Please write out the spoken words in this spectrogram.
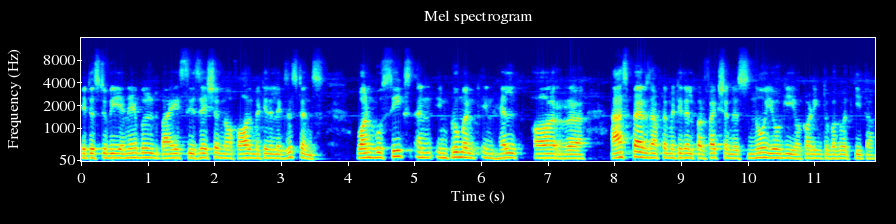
It is to be enabled by cessation of all material existence. One who seeks an improvement in health or uh, aspires after material perfection is no yogi, according to Bhagavad Gita.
